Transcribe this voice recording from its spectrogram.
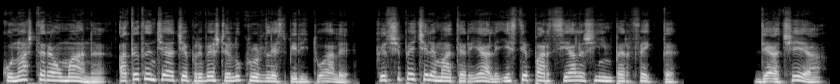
Cunoașterea umană, atât în ceea ce privește lucrurile spirituale, cât și pe cele materiale, este parțială și imperfectă. De aceea,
